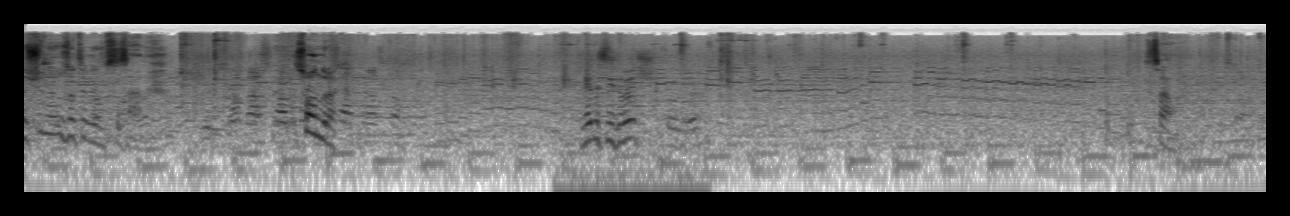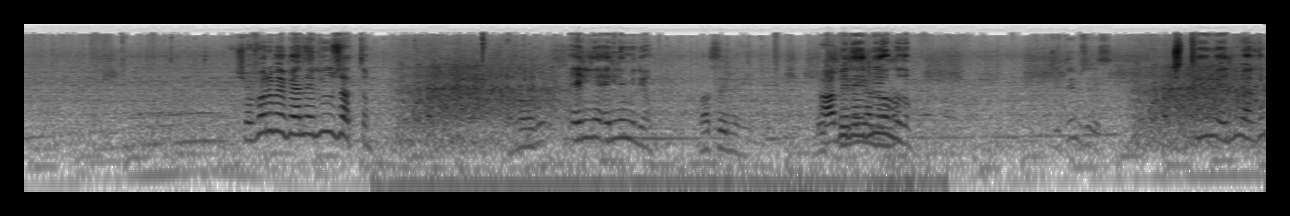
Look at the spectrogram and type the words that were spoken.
Bana şunu uzatabilir misiniz abi? Son durak. Neresiydi be? Sağ ol. Şoför bey ben 50 uzattım. Anlamadım. 50 50 milyon. Nasıl elini? Abiyle 50 yolladım. Ciddi misiniz? Ciddiyim 50 verdim.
